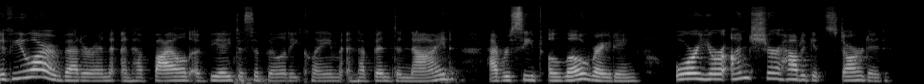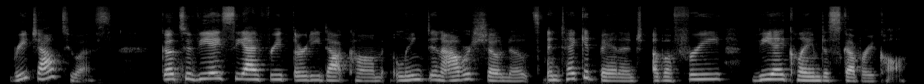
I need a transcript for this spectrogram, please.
If you are a veteran and have filed a VA disability claim and have been denied, have received a low rating, or you're unsure how to get started, reach out to us. Go to vacifree30.com, linked in our show notes, and take advantage of a free VA claim discovery call.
